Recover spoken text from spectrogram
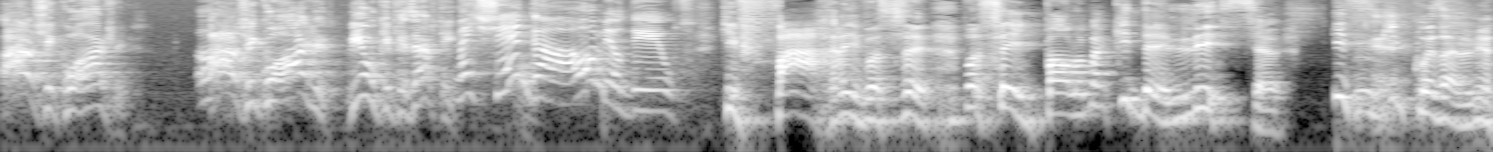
Age, coage. Age, coage. Viu o que fizeste? Mas chega! Oh, meu Deus! Que farra, hein, você? Você e Paulo, mas que delícia! Que, que coisa linda!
